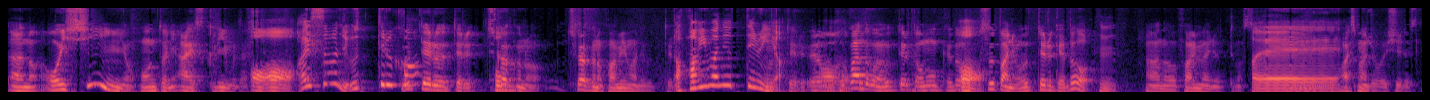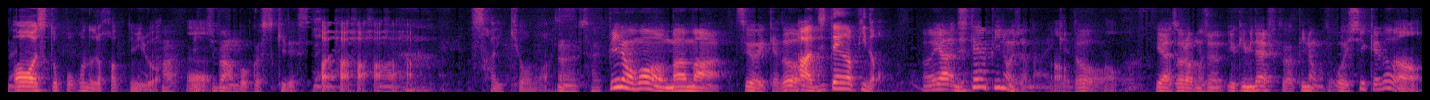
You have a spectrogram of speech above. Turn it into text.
らあの美味しいんよ。本当にアイスクリームだし。ああ、アイスまんじゅう売ってるか？売ってる売ってる。近くの近くのファミマで売ってるあ、ファミマに売ってるんや売っ。てる他のところに売ってると思うけあどスーパーにも売ってるけどうんあのファミマに売ってますへうんアイスまんじゅう美味しいですねああ、ちょっと今度じゃあ買ってみるわ。はいうん一番僕好きですねはいはいはいはいはい。最強のアイス。うんさピノもまあまあ強いけどあ、辞典はピノ？いや自転はピノじゃないけどいやそれはもちろん雪見大福とかピノも美味しいけうん。どは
